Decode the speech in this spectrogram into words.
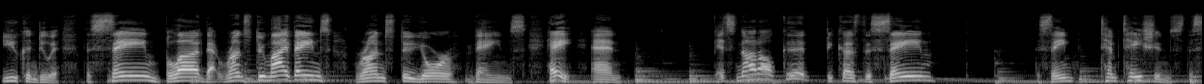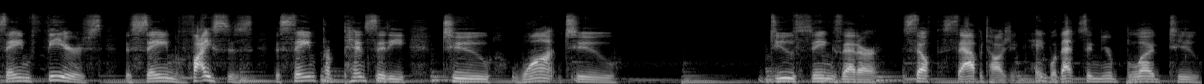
you can do it. The same blood that runs through my veins runs through your veins. Hey, and it's not all good because the same the same temptations, the same fears, the same vices, the same propensity to want to do things that are self-sabotaging. Hey, well that's in your blood too.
